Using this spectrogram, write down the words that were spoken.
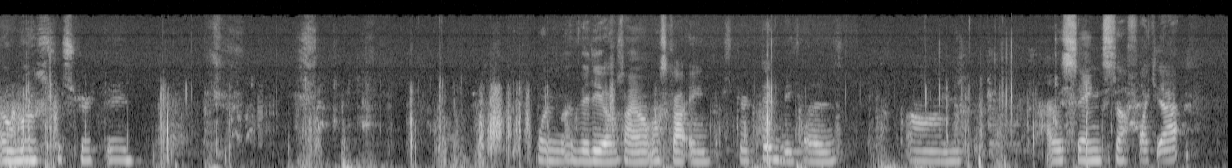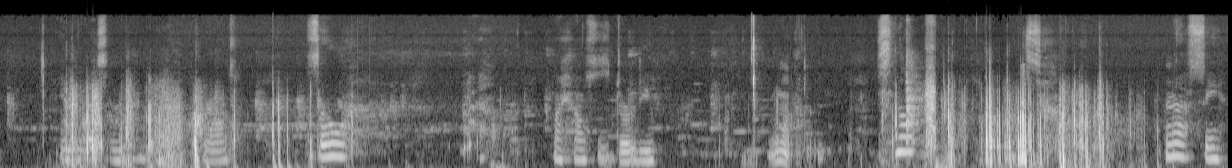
almost restricted. One of my videos, I almost got age restricted because um, I was saying stuff like that. Around. So, yeah. my house is dirty. Not dirty. It's not. It's messy.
